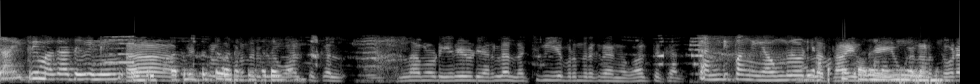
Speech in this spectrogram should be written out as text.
காயத்ரி மகாதேவினி. வாழ்த்துக்கள். எல்லாமோடைய இறைவனுடைய அருள லட்சுமியே பிறந்திருக்கிறாங்க வாழ்த்துக்கள். கண்டிப்பாங்க ஐயா உங்களுடைய தாயும் சேயும் கல்யாணத்தோட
